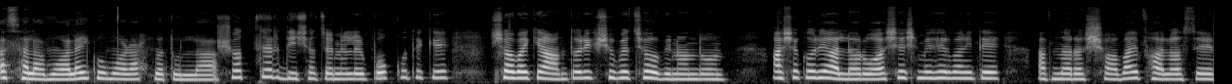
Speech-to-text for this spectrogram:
আসসালামু আলাইকুম রাহমাতুল্লাহ। সত্যের দিশা চ্যানেলের পক্ষ থেকে সবাইকে আন্তরিক শুভেচ্ছা অভিনন্দন। আশা করি আল্লাহর অশেষ মেহেরবানিতে আপনারা সবাই ভালো আছেন।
